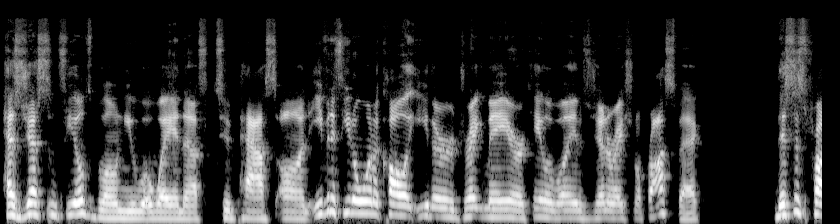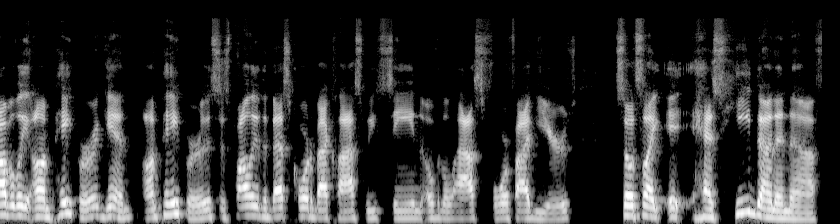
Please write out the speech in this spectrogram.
has Justin Fields blown you away enough to pass on even if you don't want to call it either Drake Maye or Caleb Williams generational prospect this is probably on paper again on paper this is probably the best quarterback class we've seen over the last 4 or 5 years. So it's like it, has he done enough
